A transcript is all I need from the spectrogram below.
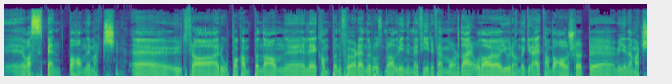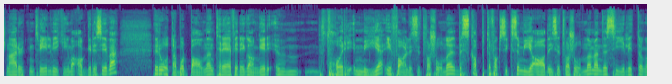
uh, var, spent på han i matchen ut fra europakampen, eller kampen før det, når Rosenborg hadde vunnet med fire-fem mål der. Og da gjorde han det greit. Han ble avslørt i den matchen her uten tvil. Viking var aggressive. Rota bort ballen en tre-fire ganger um, for mye i farlige situasjoner. Det skapte faktisk ikke så mye av de situasjonene, men det sier litt om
